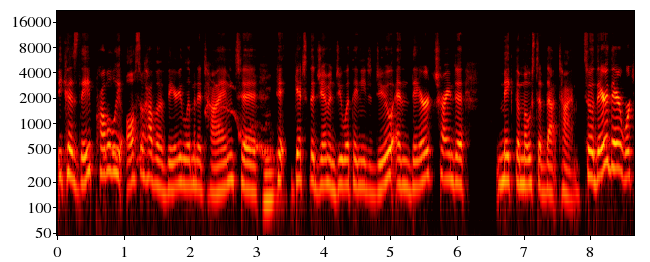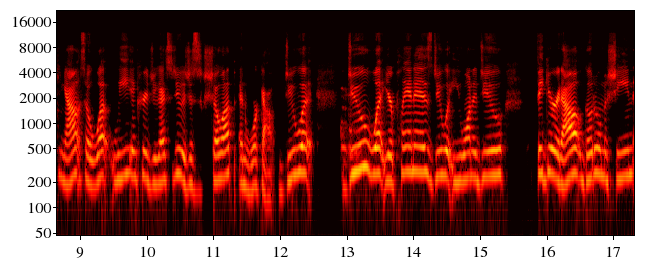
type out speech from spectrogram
because they probably also have a very limited time to mm-hmm. hit, get to the gym and do what they need to do and they're trying to make the most of that time. So they're there working out. So what we encourage you guys to do is just show up and work out. Do what do what your plan is do what you want to do figure it out go to a machine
